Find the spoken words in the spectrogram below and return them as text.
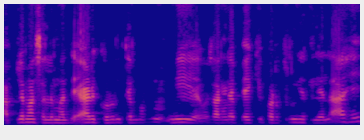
आपल्या मसाल्यामध्ये ॲड करून ते मग मी चांगल्यापैकी परतून घेतलेला आहे.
